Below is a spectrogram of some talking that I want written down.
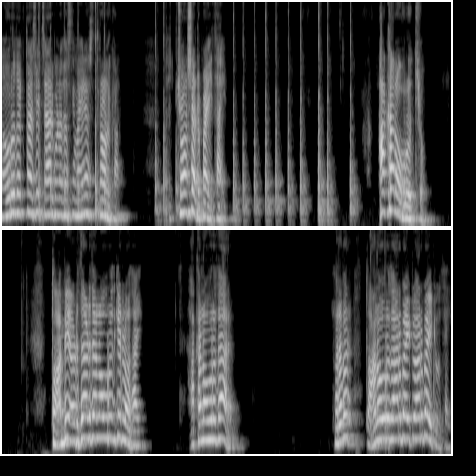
અવરોધકતા છે ચાર ગુણ્યા દસની માઇનસ ત્રણ ઘાત. ચોસઠ પાઈ થાય. આખાનો અવરોધ થયો. તો આ બે અડધા અડધાનો અવરોધ કેટલો થાય? આખાનો અવરોધ આર. બરાબર? તો આનો અવરોધ R by two, R by two થાય.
